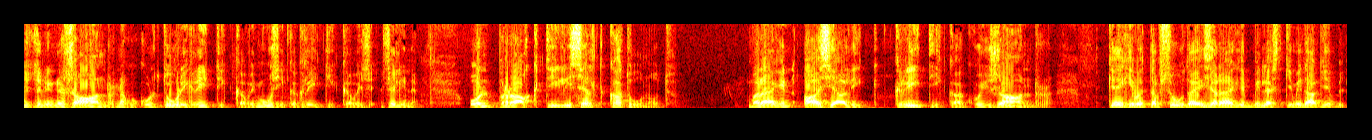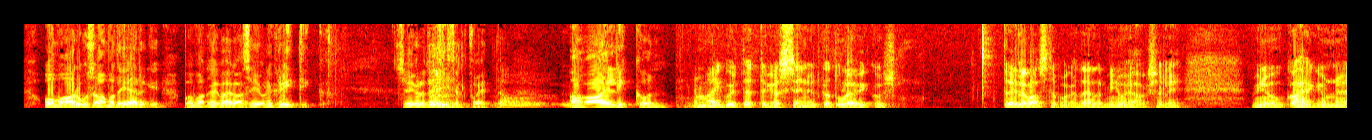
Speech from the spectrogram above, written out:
selline žanr nagu kultuurikriitika või muusikakriitika või selline on praktiliselt kadunud. ma räägin asjalik kriitika kui žanr. keegi võtab suu täis ja räägib millestki midagi oma arusaamade järgi, vabandage väga, see ei ole kriitika. see ei ole tõsiseltvõetav, aga allik on. ma ei kujuta ette, kas see nüüd ka tulevikus tõele vastab, aga tähendab, minu jaoks oli minu kahekümne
